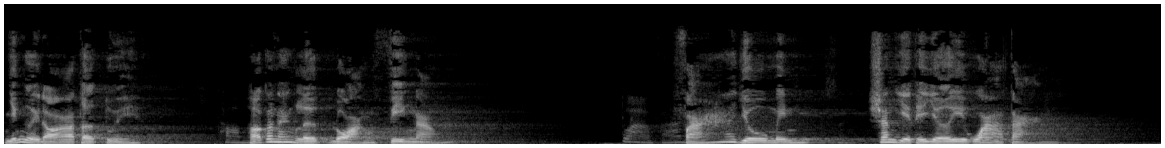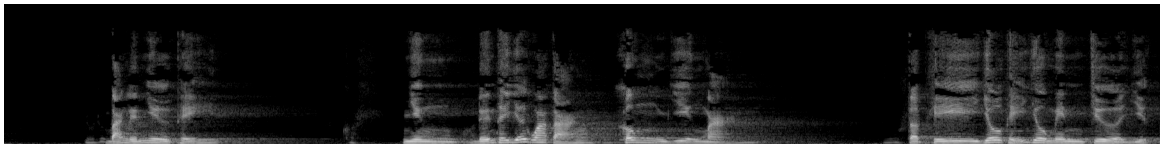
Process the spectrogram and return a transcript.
Những người đó thật tuyệt Họ có năng lực đoạn phiền não. Phá vô minh, Sanh về thế giới hoa tạng. Bản lĩnh như thị Nhưng đến thế giới hoa tạng Không viên mãn. Tập khi vô thủy vô minh chưa dứt.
